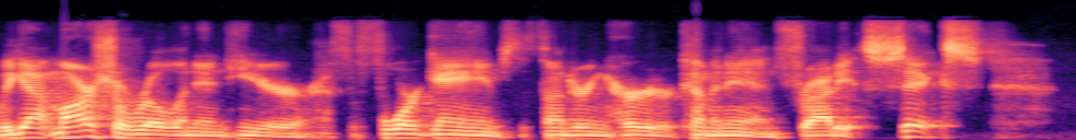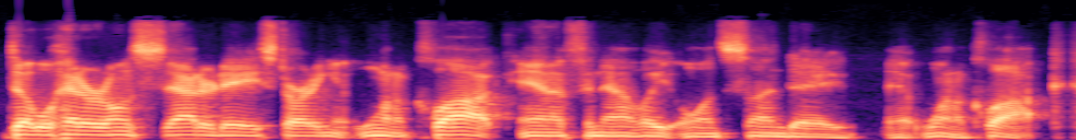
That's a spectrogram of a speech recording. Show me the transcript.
We got Marshall rolling in here for four games. The Thundering Herd are coming in Friday at six, doubleheader on Saturday starting at one o'clock, and a finale on Sunday at one o'clock.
